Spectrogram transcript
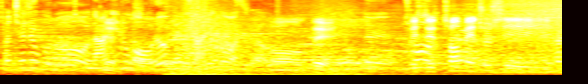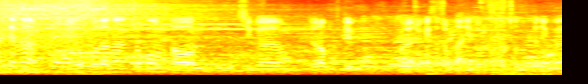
전체적으로 난이도가 어려운 편이 아닌 것 같아요. 어, 네. 네. 이제 처음에 출시할 때는 이것보다는 조금 더 지금 여러분께 보여주기 위해서 좀 난이도를 더 낮춰놓은 편이고요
